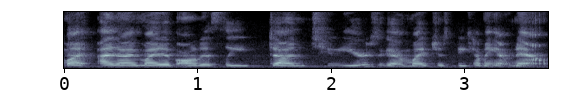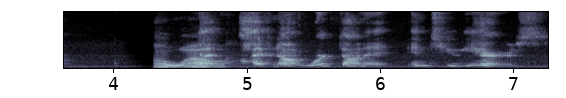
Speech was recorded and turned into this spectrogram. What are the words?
might, and I might have honestly done two years ago, might just be coming out now. Oh wow! But I've not worked on it in two years.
